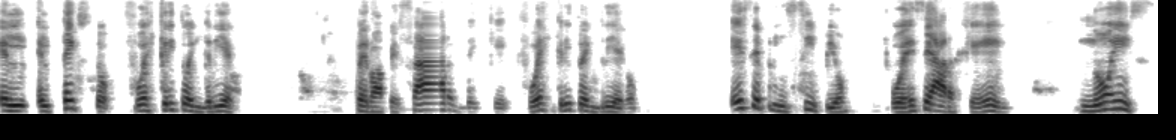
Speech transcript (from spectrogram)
el, texto fue escrito en griego, pero a pesar de que fue escrito en griego, ese principio o ese arge no es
